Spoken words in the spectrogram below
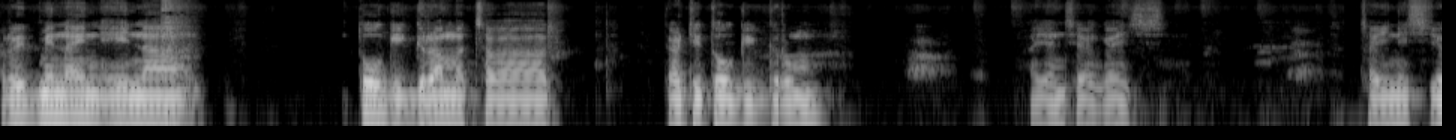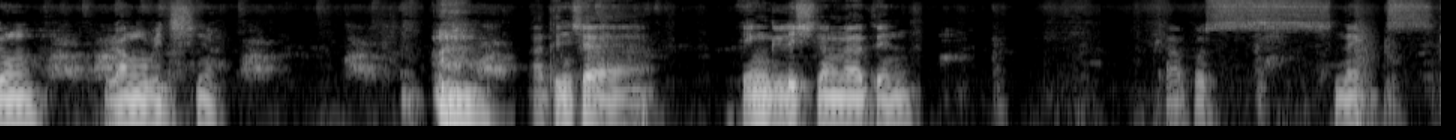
Redmi 9A na 2GB RAM at saka 32GB ROM. Ayan siya guys. Chinese yung language niya. Natin siya English lang natin. Tapos next.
